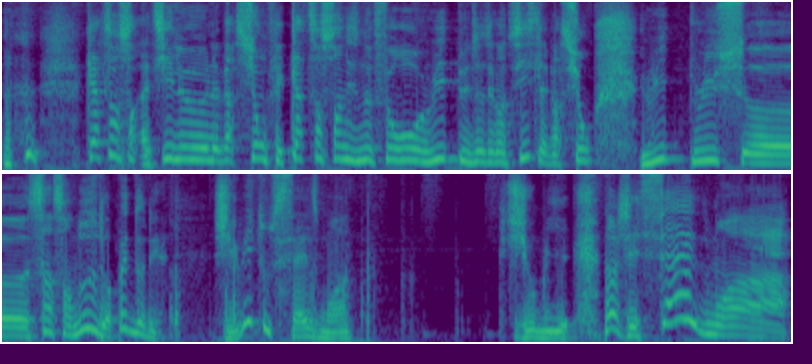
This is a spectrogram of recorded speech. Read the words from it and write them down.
400, ah, si le- la version fait 479 euros, 8 plus 256, la version 8 plus euh, 512 doit pas être donnée. J'ai 8 ou 16, moi J'ai oublié. Non, j'ai 16, moi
